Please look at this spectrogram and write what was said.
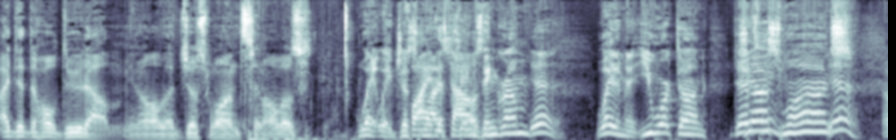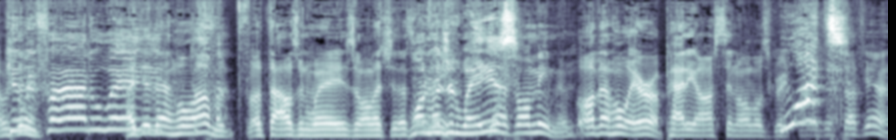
I did the whole Dude album. You know, all that Just Once and all those. Wait, wait, just once, James. Ingram. Yeah. Wait a minute, you worked on That's just me. once. Yeah, Can we there. find a way? I did that whole album, a thousand ways and all that shit. That's 100. Ways? Yeah, that's all me, man. All that whole era, Patti Austin, all those great What? stuff. Yeah,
